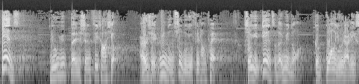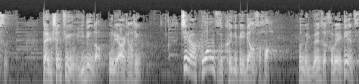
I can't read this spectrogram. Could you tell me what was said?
电子由于本身非常小，而且运动速度又非常快。所以电子的运动啊，跟光有点类似，本身具有一定的波粒二象性。既然光子可以被量子化，那么原子核外电子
